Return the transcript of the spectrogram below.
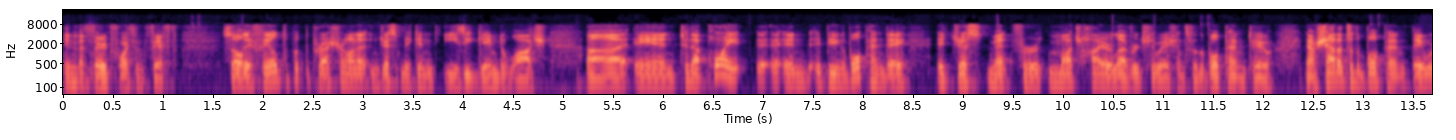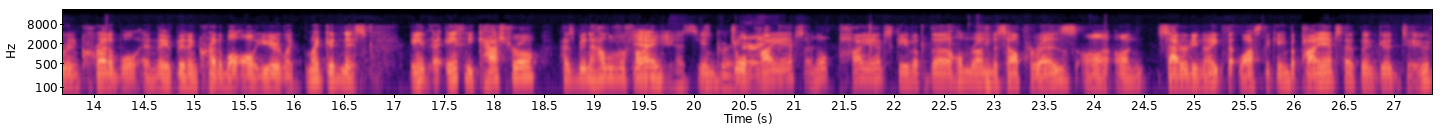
in the third, fourth, and fifth. So they failed to put the pressure on it and just make an easy game to watch. Uh, and to that point, and it being a bullpen day, it just meant for much higher leverage situations for the bullpen too. Now, shout out to the bullpen; they were incredible, and they've been incredible all year. Like my goodness, Anthony Castro has been a hell of a find. Yeah, yes, he's great. Joel Payamps, I know Payamps gave up the home run to Sal Perez on, on Saturday night that lost the game, but Payamps has been good too.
